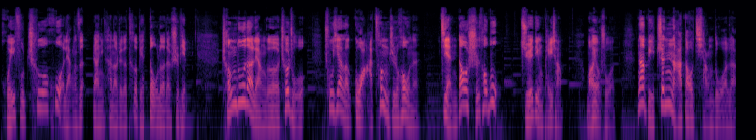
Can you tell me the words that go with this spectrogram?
回复“车祸”两个字，让你看到这个特别逗乐的视频。成都的两个车主出现了剐蹭之后呢，剪刀石头布决定赔偿。网友说。那比真拿刀强多了。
